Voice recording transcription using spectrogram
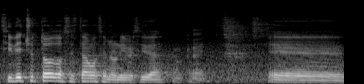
sí, de hecho todos estábamos en la universidad. Okay. Eh,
